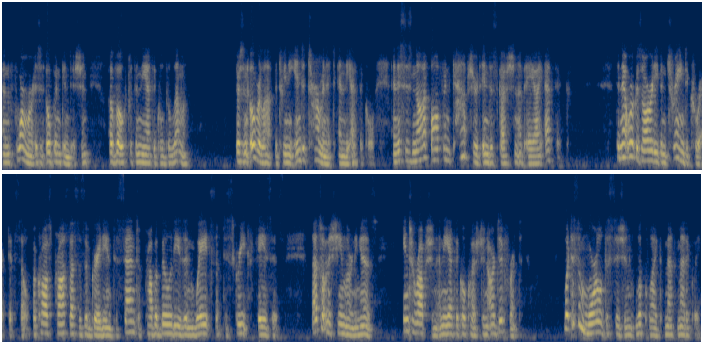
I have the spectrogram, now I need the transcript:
and the former is an open condition evoked within the ethical dilemma. There's an overlap between the indeterminate and the ethical, and this is not often captured in discussion of AI ethics. The network has already been trained to correct itself across processes of gradient descent, of probabilities and weights, of discrete phases. That's what machine learning is interruption and the ethical question are different. What does a moral decision look like mathematically?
